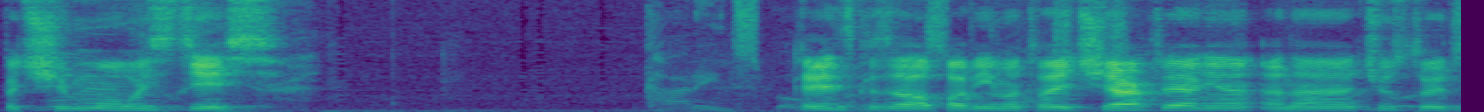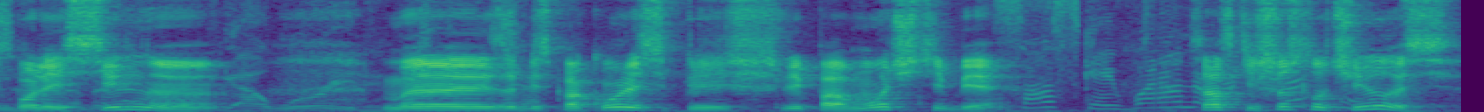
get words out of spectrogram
почему вы здесь? Карин сказала, помимо твоей чакры, она, она чувствует более сильную. Мы забеспокоились и пришли помочь тебе. Саски, что случилось?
